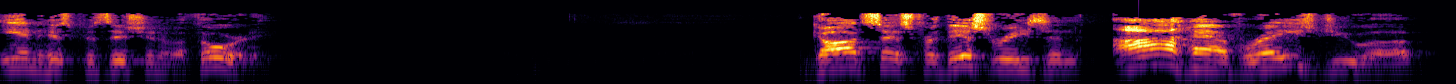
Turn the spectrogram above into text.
in his position of authority. God says, For this reason, I have raised you up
